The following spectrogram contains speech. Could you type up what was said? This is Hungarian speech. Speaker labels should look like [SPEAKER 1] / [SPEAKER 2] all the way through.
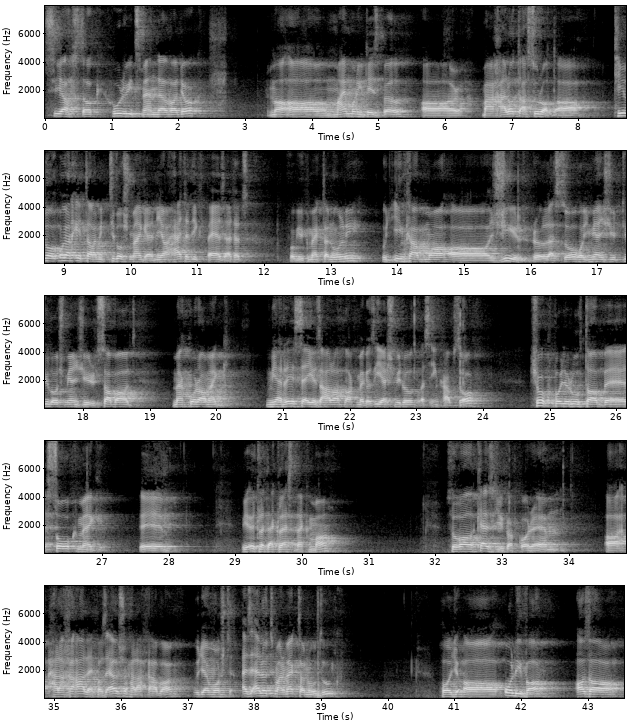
[SPEAKER 1] Sziasztok, Hurwitz Mendel vagyok. Ma a Maimonidesből a Máhálot, a Surot, a tilo, olyan étel, amit tilos megenni, a hetedik fejezetet fogjuk megtanulni. Úgy inkább ma a zsírről lesz szó, hogy milyen zsír tilos, milyen zsír szabad, mekkora, meg milyen részei az állatnak, meg az ilyesmiről lesz inkább szó. Sok bonyolultabb eh, szók, meg eh, Ugye ötletek lesznek ma. Szóval kezdjük akkor a halacha Alef, az első halachában. Ugye most ez előtt már megtanultunk, hogy a oliva az a,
